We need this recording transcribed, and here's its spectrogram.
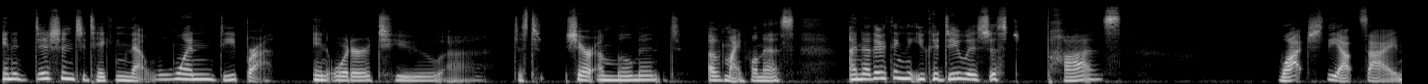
in addition to taking that one deep breath in order to uh, just share a moment of mindfulness, another thing that you could do is just pause, watch the outside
